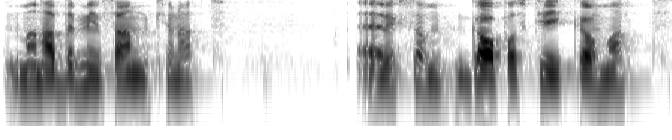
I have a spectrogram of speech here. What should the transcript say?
man hade minsann kunnat liksom gapa och skrika om att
